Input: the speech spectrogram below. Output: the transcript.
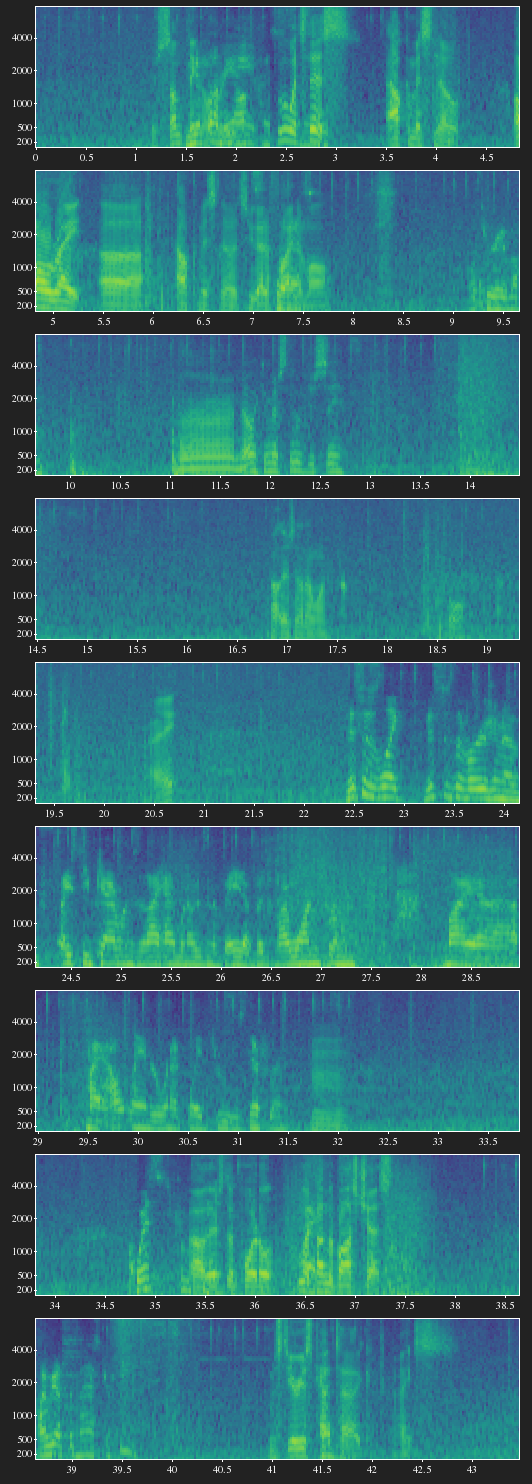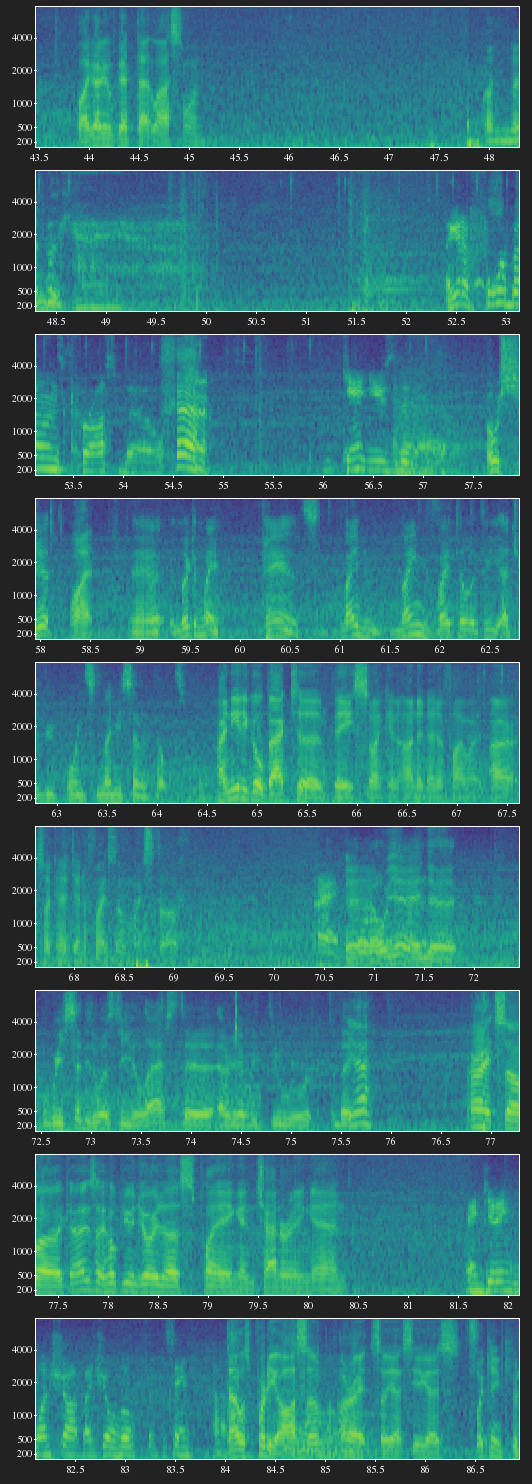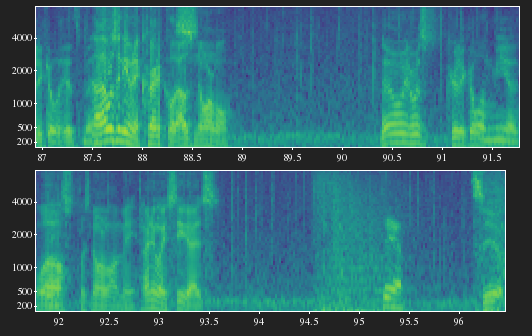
There's something Need to find over here. Ooh, what's note. this? Alchemist note. Oh, right. Uh, alchemist notes. You gotta find them all. All three of them. Uh, an alchemist note, you see? Oh, there's another one. Cool. Alright. This is like this is the version of Ice Deep Caverns that I had when I was in the beta, but my one from my uh, my Outlander when I played through was different. Hmm. Quest complete. Oh, there's the portal. Ooh, I found the boss chest. I've got the Master Key. Mysterious pet Cabinet. tag. Nice. Well, I gotta go get that last one. Unended. Okay. I got a four bones crossbow. Can't use it at all. Oh shit! what? Uh, look at my pants. Nine, nine vitality attribute points, 97 health. I need to go back to base so I can unidentify my, uh, so I can identify some of my stuff. Alright. Uh, oh yeah, and uh, we said it was the last uh, area we do today. Yeah. Alright, so uh, guys, I hope you enjoyed us playing and chattering, and and getting one shot by Chillhoof at the same time. that was pretty awesome. Alright, so yeah, see you guys. Fucking critical hits, man. No, that wasn't even a critical, that was normal. No, it was critical on me at Well, least. it was normal on me. Anyway, see you guys. See ya. See ya.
